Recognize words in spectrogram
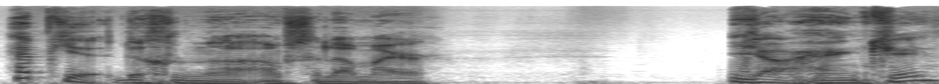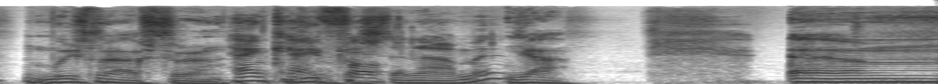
Heb je de Groene Amsterdammer? Ja, Henkje. Moet je eens luisteren. Henk, Henk is de naam, hè? Ja. Um,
